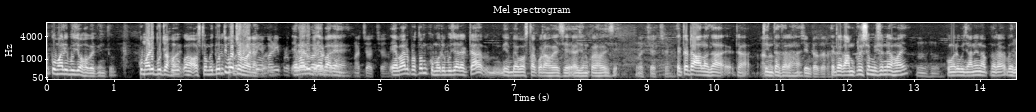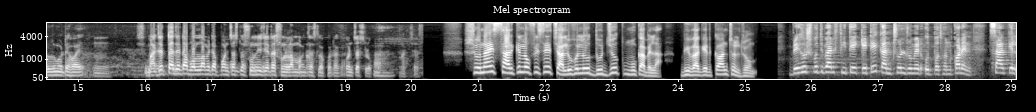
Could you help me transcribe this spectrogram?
কুমারী পুজো হবে কিন্তু। কুমারী পূজা হয়? অষ্টমী প্রতি বছর হয় না এবার। হ্যাঁ আচ্ছা আচ্ছা। এবার প্রথম কুমারী পূজার একটা ব্যবস্থা করা হয়েছে আয়োজন করা হয়েছে। আচ্ছা আচ্ছা। এটা একটা আলাদা এটা চিন্তাধারা। হ্যাঁ চিন্তাধারা। এটা রামকৃষ্ণ মিশনে হয়। হুম হুম। কুমারী পুজো জানেন আপনারা বেলুর মঠে হয়। হুম। বাজেটটা যেটা বললাম এটা পঞ্চাশ তো শুনি যেটা শুনলাম পঞ্চাশ লক্ষ টাকা। পঞ্চাশ লক্ষ। হ্যাঁ। আচ্ছা সোনাই সার্কেল অফিসে চালু হলো দুর্যোগ মোকাবেলা বিভাগের কন্ট্রোল রুম বৃহস্পতিবার ফিতে কেটে কন্ট্রোল রুমের উদ্বোধন করেন সার্কেল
